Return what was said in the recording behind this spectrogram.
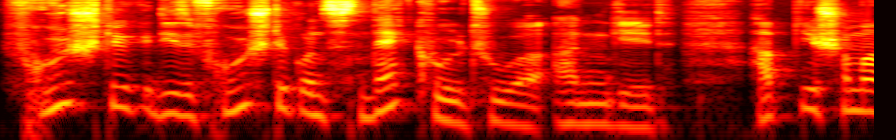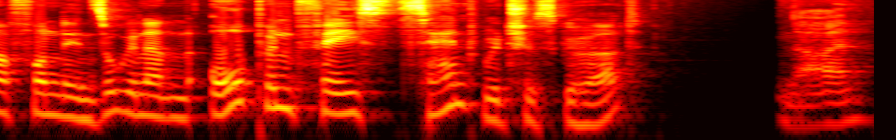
Frühstück, diese Frühstück- und Snackkultur angeht. Habt ihr schon mal von den sogenannten Open-Faced Sandwiches gehört? Nein.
